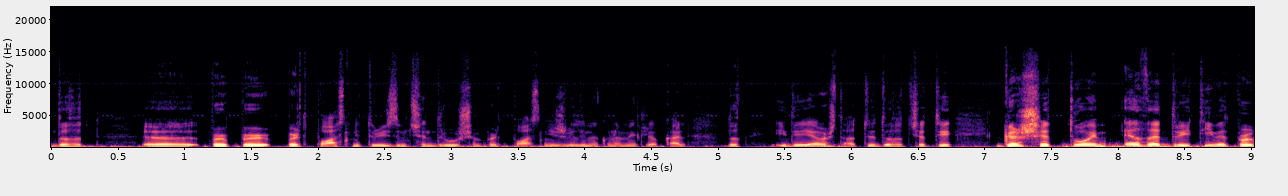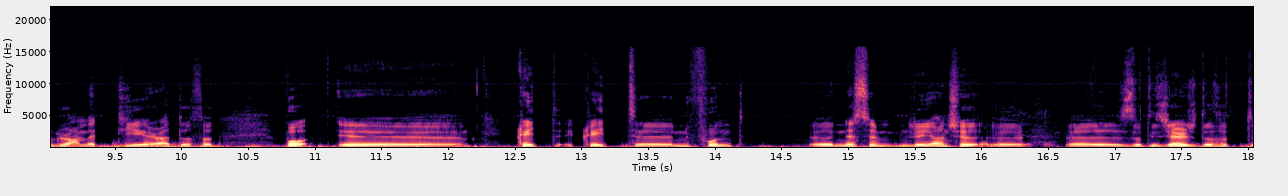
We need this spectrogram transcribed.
do thotë për për për të pas një turizëm të qëndrueshëm, për të pas një zhvillim ekonomik lokal, do thotë ideja është aty do thotë që t'i gërshetojmë edhe drejtimet, programet tjera, do thotë. Po ë krejt krejt në fund, nëse më lejon që Zoti Gjergj, do thot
